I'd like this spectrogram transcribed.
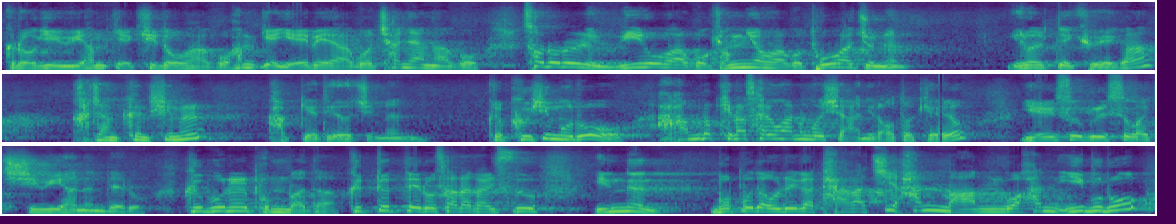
그러기 위해 함께 기도하고 함께 예배하고 찬양하고 서로를 위로하고 격려하고 도와주는 이럴 때 교회가 가장 큰 힘을 갖게 되어지는 그 힘으로 아무렇게나 사용하는 것이 아니라 어떻게 해요? 예수 그리스도가 지휘하는 대로 그분을 본받아 그 뜻대로 살아갈 수 있는 무엇보다 우리가 다 같이 한 마음과 한 입으로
